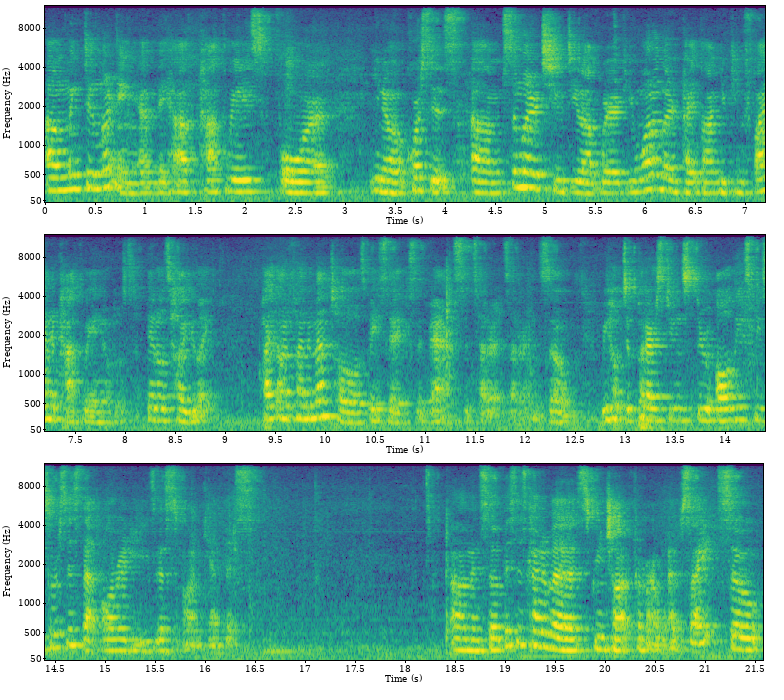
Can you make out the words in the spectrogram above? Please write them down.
um, LinkedIn Learning, and they have pathways for you know, courses um, similar to DLab, where if you want to learn Python, you can find a pathway and it'll, it'll tell you like Python fundamentals, basics, advanced, et cetera, et cetera. And so we hope to put our students through all these resources that already exist on campus. Um, and so this is kind of a screenshot from our website. So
